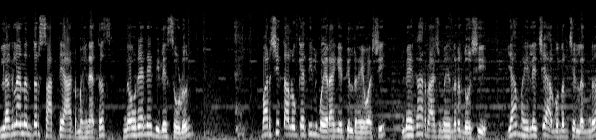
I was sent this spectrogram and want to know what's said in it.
लग्नानंतर सात ते आठ महिन्यातच नवऱ्याने दिले सोडून. बार्शी तालुक्यातील वैराग येथील रहिवाशी मेघा राजमहेंद्र दोषी या महिलेचे अगोदरचे लग्न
